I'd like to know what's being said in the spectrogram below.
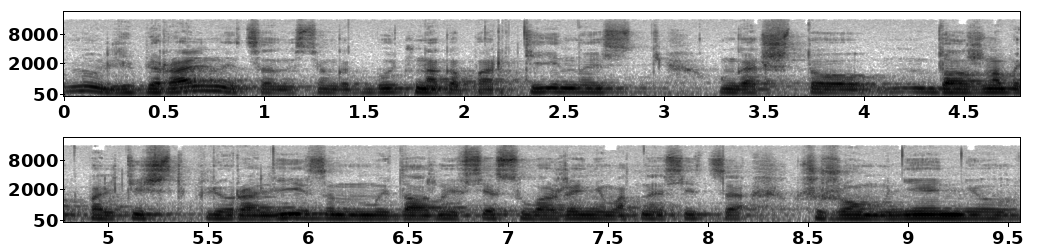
ну, либеральные ценности. Он говорит, будет многопартийность, он говорит, что должна быть политический плюрализм, мы должны все с уважением относиться к чужому мнению,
